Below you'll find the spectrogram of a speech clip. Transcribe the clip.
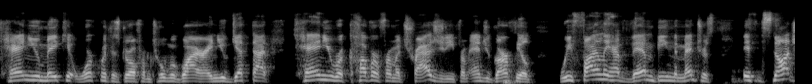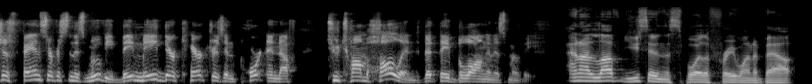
can you make it work with this girl from Tom McGuire? and you get that can you recover from a tragedy from Andrew Garfield. We finally have them being the mentors. It's not just fan service in this movie. They made their characters important enough to Tom Holland that they belong in this movie. And I love you said in the spoiler free one about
